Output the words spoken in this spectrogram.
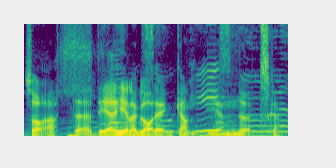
Så att eh, det är hela Glada änkan i en nötskatt.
